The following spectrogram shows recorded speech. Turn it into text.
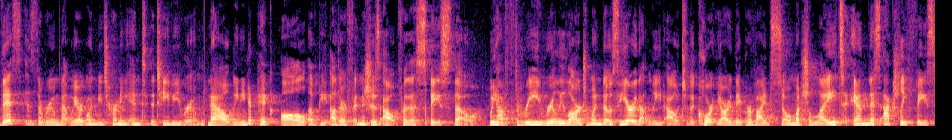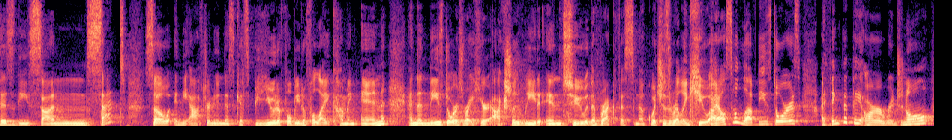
this is the room that we are going to be turning into the TV room. Now, we need to pick all of the other finishes out for this space though. We have three really large windows here that lead out to the courtyard. They provide so much light and this actually faces the sunset. So in the afternoon, this gets beautiful, beautiful light coming in. And then these doors right here actually lead into the breakfast nook, which is really cute. I also love these doors. I think that they are original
